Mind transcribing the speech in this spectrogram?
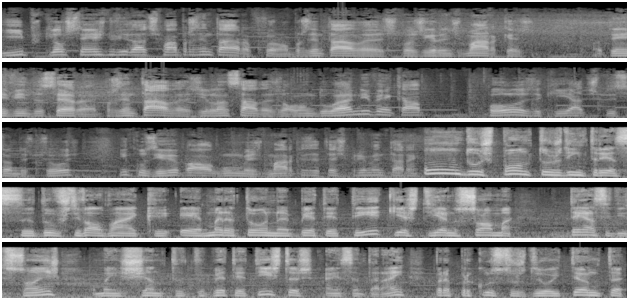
e porque eles têm as novidades para apresentar. Foram apresentadas pelas grandes marcas ou têm vindo a ser apresentadas e lançadas ao longo do ano e vêm cá pô-las aqui à disposição das pessoas, inclusive para algumas marcas até experimentarem. Um dos pontos de interesse do Festival Bike é a Maratona BTT, que este ano soma 10 edições, uma enchente de BTTistas em Santarém, para percursos de 80,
